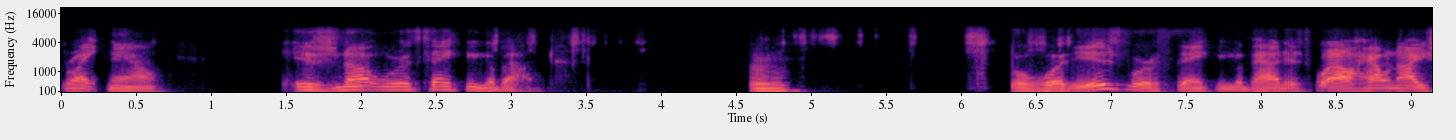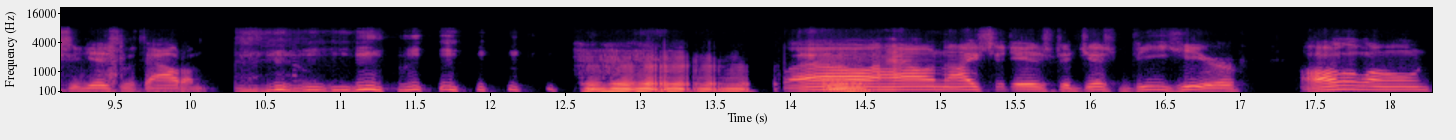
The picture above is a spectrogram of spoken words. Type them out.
right now, is not worth thinking about. Mhm. But what is worth thinking about is, well, how nice it is without them. Mhm. Wow, how nice it is to just be here all alone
